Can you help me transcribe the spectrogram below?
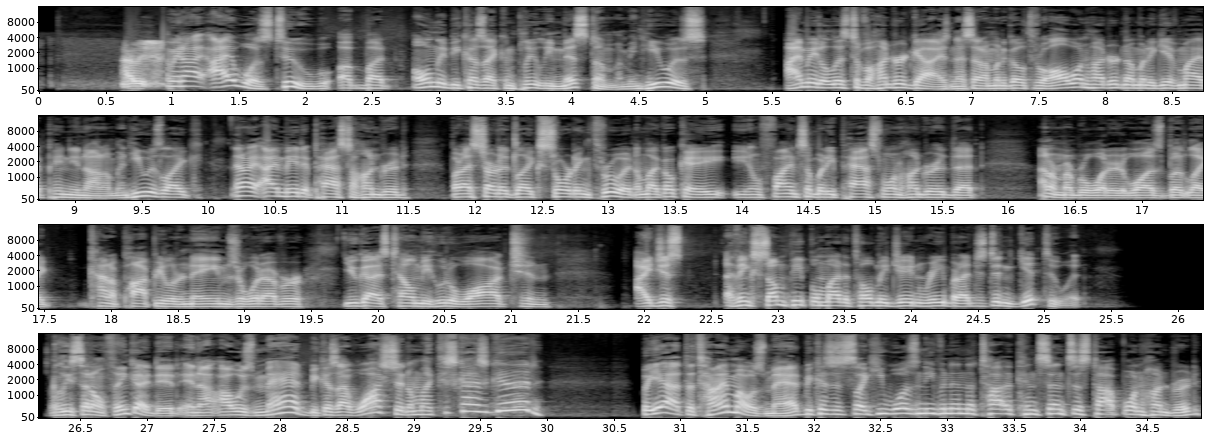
I was. I mean, I, I was too, uh, but only because I completely missed him. I mean, he was. I made a list of 100 guys and I said, I'm going to go through all 100 and I'm going to give my opinion on them. And he was like, and I, I, made it past 100, but I started like sorting through it. I'm like, okay, you know, find somebody past 100 that I don't remember what it was, but like kind of popular names or whatever. You guys tell me who to watch, and I just I think some people might have told me Jayden Reed, but I just didn't get to it. At least I don't think I did, and I, I was mad because I watched it. I'm like, this guy's good. But yeah, at the time I was mad because it's like he wasn't even in the top consensus top 100.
